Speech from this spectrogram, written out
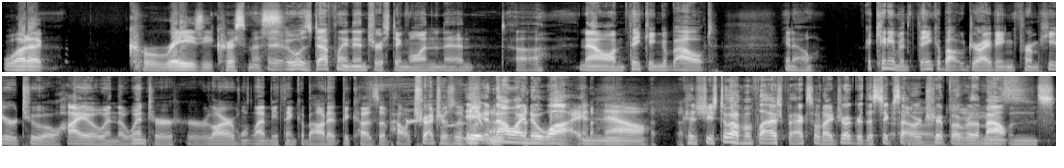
What a crazy Christmas! It, it was definitely an interesting one, and uh, now I'm thinking about, you know, I can't even think about driving from here to Ohio in the winter, or Laura won't let me think about it because of how treacherous it would be. It and now I know why, and now, because she's still having flashbacks when I drug her the six-hour Oh, trip over the mountains,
